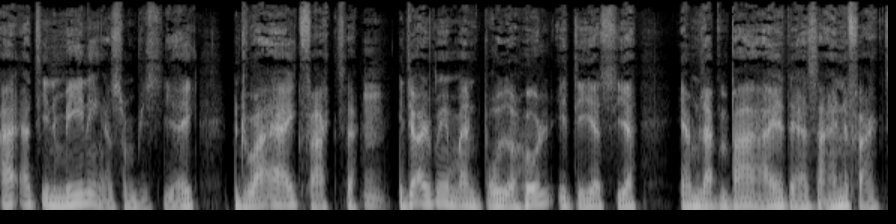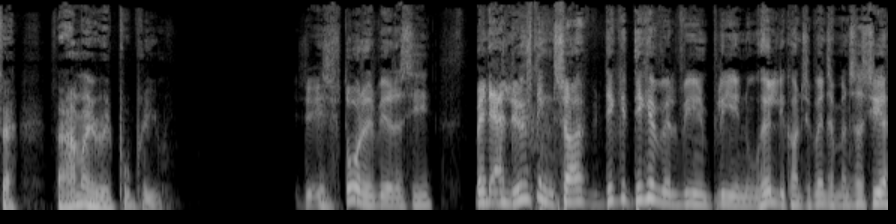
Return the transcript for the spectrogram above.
ejer dine meninger, som vi siger, ikke? Men du ejer ikke fakta. Mm. I det øjeblik, man bryder hul i det og siger, jamen lad dem bare eje deres egne fakta, så har man jo et problem. Et stort et, vil jeg da sige. Men er løsningen så, det kan, det kan vel blive, blive en uheldig konsekvens, at man så siger,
